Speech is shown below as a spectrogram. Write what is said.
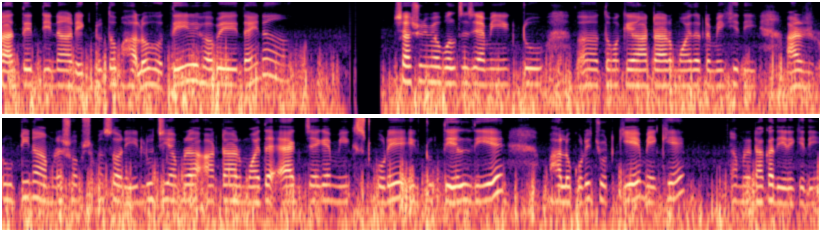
রাতের ডিনার একটু তো ভালো হতেই হবে, তাই না? শাশুড়িমা বলছে যে আমি একটু তোমাকে আটা আর ময়দাটা মেখে দিই। আর রুটি না আমরা সবসময় সরি লুচি আমরা আটা আর ময়দা এক জায়গায় মিক্সড করে একটু তেল দিয়ে ভালো করে চটকিয়ে মেখে আমরা ঢাকা দিয়ে রেখে দিই।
